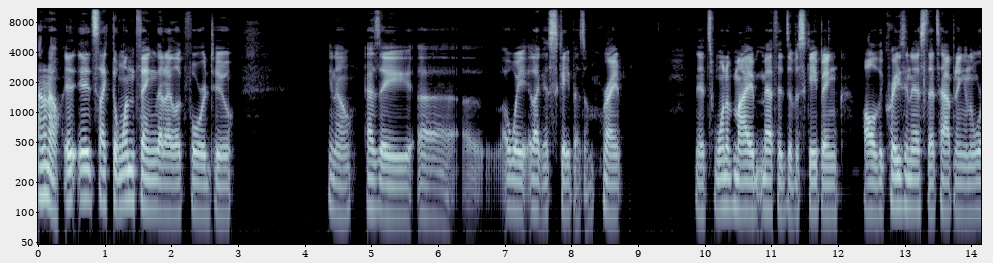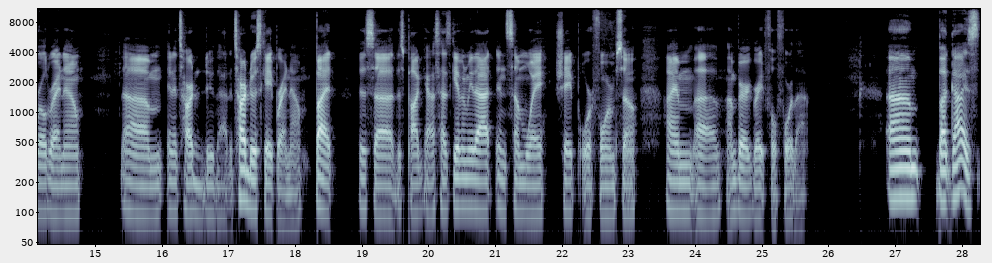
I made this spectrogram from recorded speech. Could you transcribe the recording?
I don't know. It, it's like the one thing that I look forward to, you know, as a uh, a way like escapism, right? It's one of my methods of escaping all the craziness that's happening in the world right now, um, and it's hard to do that. It's hard to escape right now, but this uh, this podcast has given me that in some way, shape, or form. So I'm uh, I'm very grateful for that. Um, but guys,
